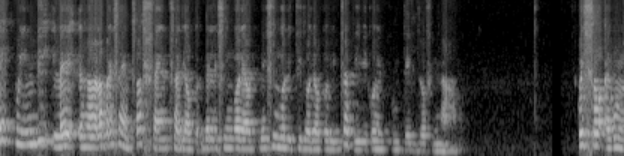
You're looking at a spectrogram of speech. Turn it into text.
e quindi le, eh, la presenza o assenza singole, dei singoli titoli autorizzativi con il punteggio finale. Questo è un,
